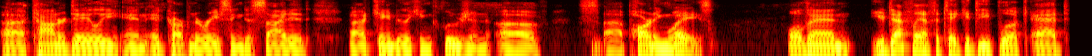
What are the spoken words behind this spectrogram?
uh, Connor Daly and Ed Carpenter Racing decided uh, came to the conclusion of uh, parting ways, well then you definitely have to take a deep look at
